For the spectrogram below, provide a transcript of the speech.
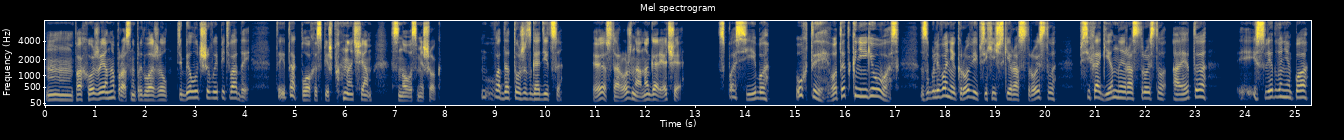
«Ммм, похоже, я напрасно предложил. Тебе лучше выпить воды. Ты и так плохо спишь по ночам. Снова смешок. Вода тоже сгодится. Э, осторожно, она горячая. Спасибо. Ух ты, вот это книги у вас. Заболевания крови и психические расстройства, психогенные расстройства, а это исследование по...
